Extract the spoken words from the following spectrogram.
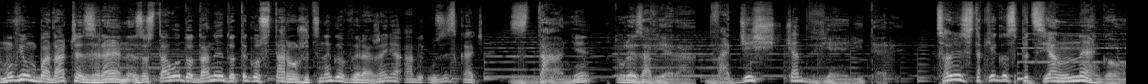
mówią badacze z Ren, zostało dodane do tego starożytnego wyrażenia, aby uzyskać zdanie, które zawiera 22 litery. Co jest takiego specjalnego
